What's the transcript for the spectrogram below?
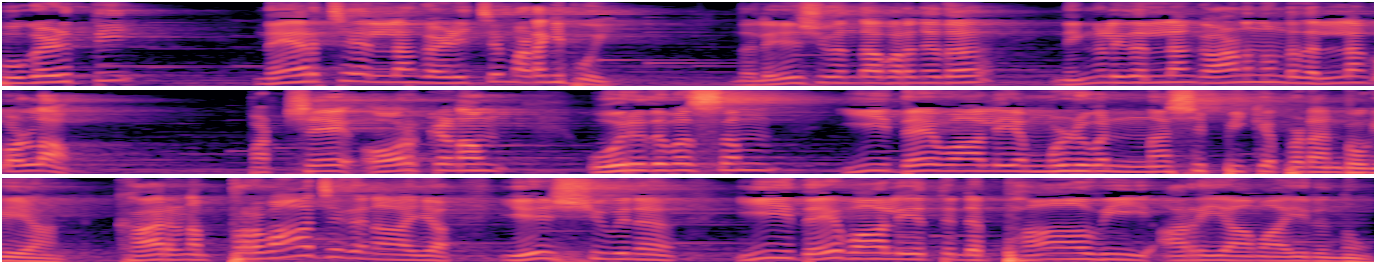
പുകഴ്ത്തി നേർച്ചയെല്ലാം കഴിച്ച് മടങ്ങിപ്പോയി. എന്നാൽ യേശു എന്താ പറഞ്ഞത്? നിങ്ങൾ ഇതെല്ലാം കാണുന്നുണ്ട് ഇതെല്ലാം കൊള്ളാം. പക്ഷേ ഓർക്കണം ഒരു ദിവസം ഈ ദേവാലയം മുഴുവൻ നശിപ്പിക്കപ്പെടാൻ പോകുകയാണ്. കാരണം പ്രവാചകനായ യേശുവിന് ഈ ദേവാലയത്തിന്റെ ഭാവി അറിയാമായിരുന്നു.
